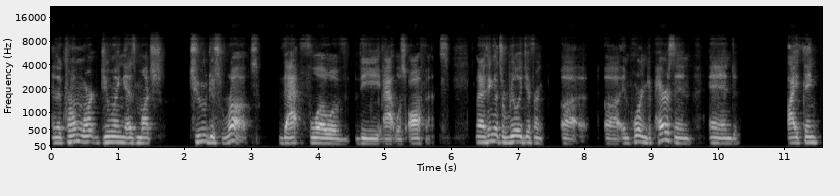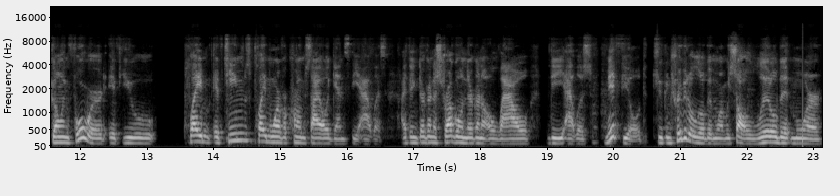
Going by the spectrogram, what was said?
and the Chrome weren't doing as much to disrupt that flow of the Atlas offense. And I think that's a really different, uh, uh, important comparison. And I think going forward, if you play, if teams play more of a Chrome style against the Atlas, I think they're going to struggle and they're going to allow the Atlas midfield to contribute a little bit more. And we saw a little bit more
